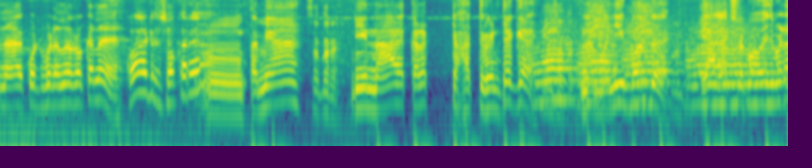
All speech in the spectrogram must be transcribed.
ನಾಳೆ ಕೊಟ್ಬಿಡೋಣ ರೊಕ್ಕನ? ಕೊಡ್ರಿ ಸೌಕರ ಹ್ಮ್ ತಮ್ಯ. ಸೌಕರ ನೀ ನಾಳೆ ಕರೆಕ್ಟ್ ಹತ್ತು ಗಂಟೆಗೆ ನಮ್ಮ ಮನೆಗೆ ಬಂದು ಎರಡು ಲಕ್ಷ ರೂಪಾಯಿ ಒಯ್ದು ಬಿಡ.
